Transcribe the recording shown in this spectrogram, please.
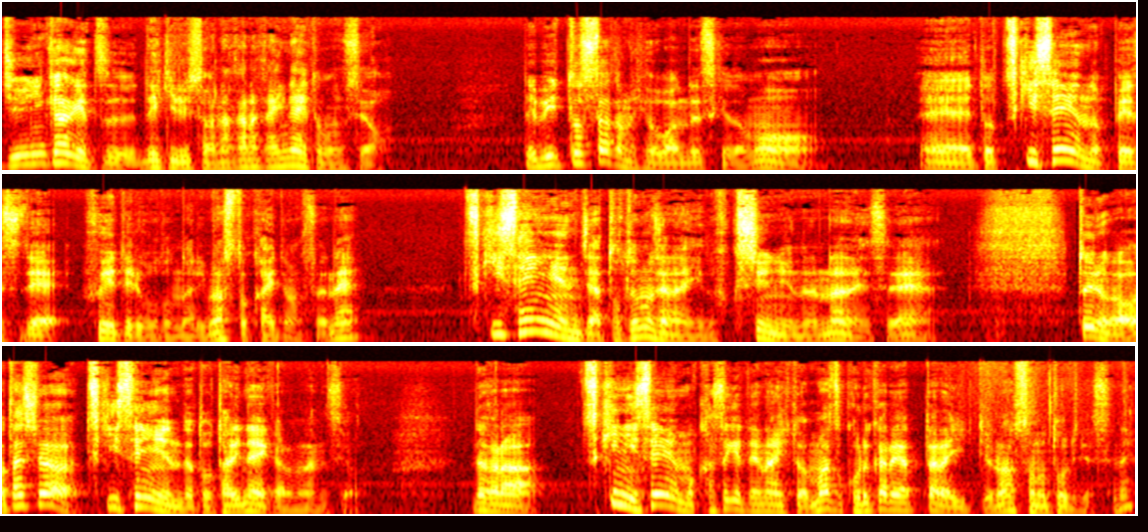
12ヶ月できる人はなかなかいないと思うんですよ。で、ビットスタートの評判ですけども、えっ、ー、と、月1000円のペースで増えてることになりますと書いてますよね。月1000円じゃとてもじゃないけど、副収入にならないですね。というのが私は月1000円だと足りないからなんですよ。だから月に1000円も稼げてない人はまずこれからやったらいいっていうのはその通りですね。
